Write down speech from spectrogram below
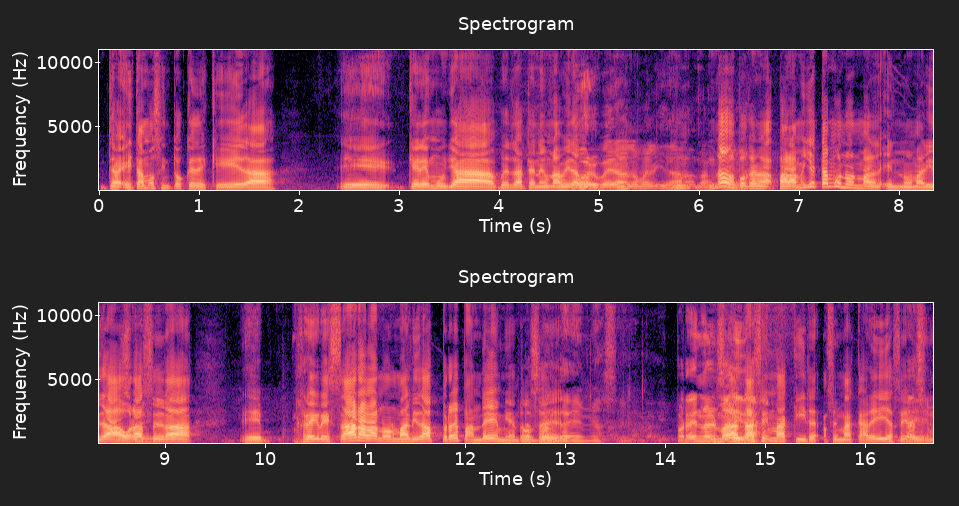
ya estamos sin toque de queda, eh, queremos ya, ¿verdad?, tener una vida... Volver a la norm- normalidad. No, tranquilo. porque para mí ya estamos normal, en normalidad. Ahora Sí. será eh, regresar a la normalidad pre-pandemia. Entonces, Pre-pandemia, sí. andar Pre-normalidad. sin, maquira- sin mascarilla, sí, sin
